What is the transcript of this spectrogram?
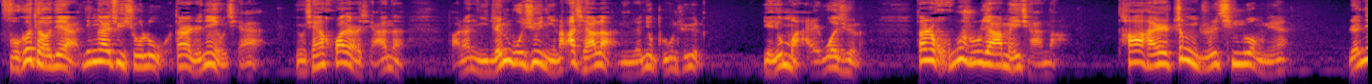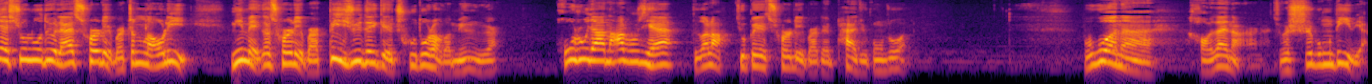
符合条件，应该去修路，但是人家有钱，有钱花点钱呢，反正你人不去，你拿钱了，你人就不用去了，也就买过去了。但是胡叔家没钱呐，他还是正值青壮年，人家修路队来村里边征劳力，你每个村里边必须得给出多少个名额。胡叔家拿出钱得了，就被村里边给派去工作了。不过呢，好在哪儿呢？就是施工地点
